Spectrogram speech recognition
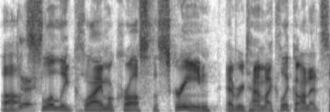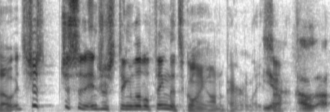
uh, Yeah. slowly climb across the screen every time I click on it. So it's just just an interesting little thing that's going on apparently. Yeah, So I, was,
